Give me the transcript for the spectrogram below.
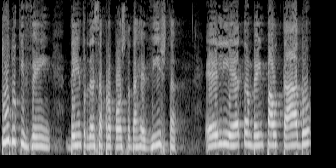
tudo que vem dentro dessa proposta da revista, ele é também pautado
